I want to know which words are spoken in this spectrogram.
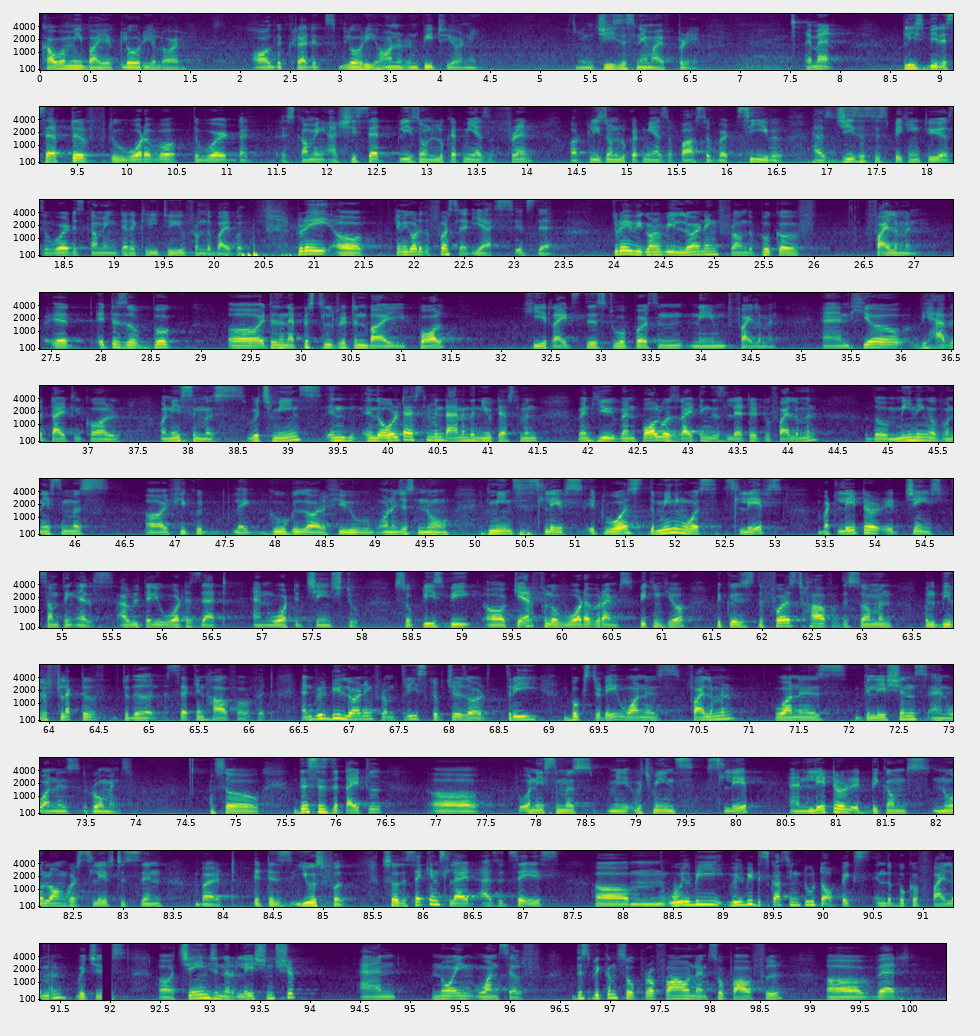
Cover me by your glory, Lord. All the credits, glory, honor, and be to your name. In Jesus' name I've prayed. Amen. Please be receptive to whatever the word that is coming. As she said, please don't look at me as a friend or please don't look at me as a pastor, but see as Jesus is speaking to you, as the word is coming directly to you from the Bible. Today, uh, can we go to the first slide? Yes, it's there. Today we're going to be learning from the book of Philemon. It, it is a book, uh, it is an epistle written by Paul. He writes this to a person named Philemon. And here we have the title called Onesimus, which means in, in the Old Testament and in the New Testament, when, he, when Paul was writing this letter to Philemon, the meaning of Onesimus, uh, if you could like Google or if you want to just know, it means slaves. It was, the meaning was slaves, but later it changed something else. I will tell you what is that and what it changed to. So please be uh, careful of whatever I'm speaking here because the first half of the sermon will be reflective to the second half of it. And we'll be learning from three scriptures or three books today. One is Philemon, one is Galatians, and one is Romans. So this is the title, uh, Onesimus, which means slave. And later it becomes no longer slaves to sin, but it is useful. So the second slide, as it says, um, we'll, be, we'll be discussing two topics in the book of Philemon, which is uh, change in a relationship and knowing oneself. This becomes so profound and so powerful uh, where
